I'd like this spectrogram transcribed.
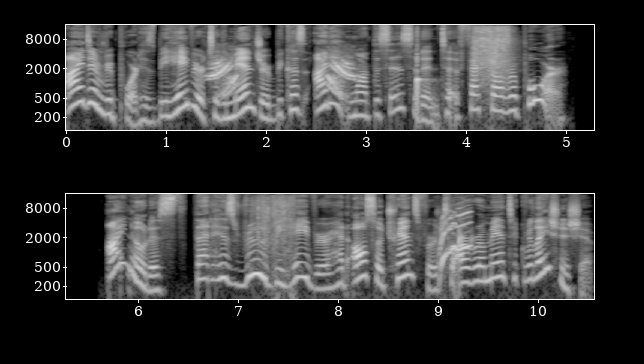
I didn't report his behavior to the manager because I didn't want this incident to affect our rapport. I noticed that his rude behavior had also transferred to our romantic relationship.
